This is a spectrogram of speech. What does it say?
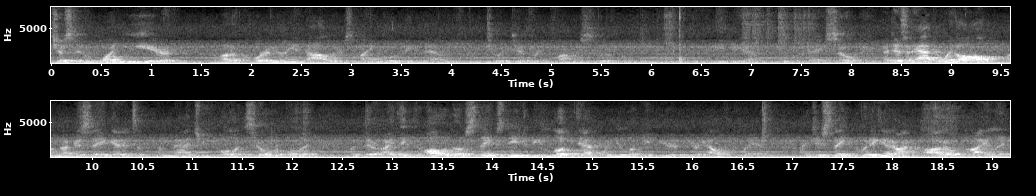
just in one year, about a quarter million dollars by moving them to a different pharmaceutical PBM. Okay, so that doesn't happen with all, I'm not gonna say again, it's a, a magic bullet, silver bullet, but there, I think all of those things need to be looked at when you look at your, your health plan. I just think putting it on autopilot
